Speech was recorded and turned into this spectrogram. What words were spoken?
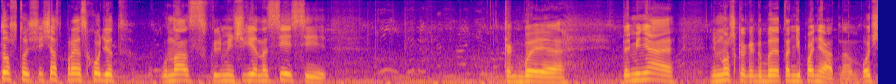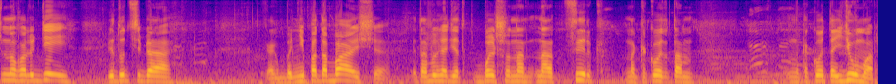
То, что сейчас происходит у нас в Кременчуге на сессии, как бы для меня немножко как бы это непонятно. Очень много людей ведут себя как бы неподобающе. Это выглядит больше на, на цирк, на какой-то там, на какой-то юмор.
